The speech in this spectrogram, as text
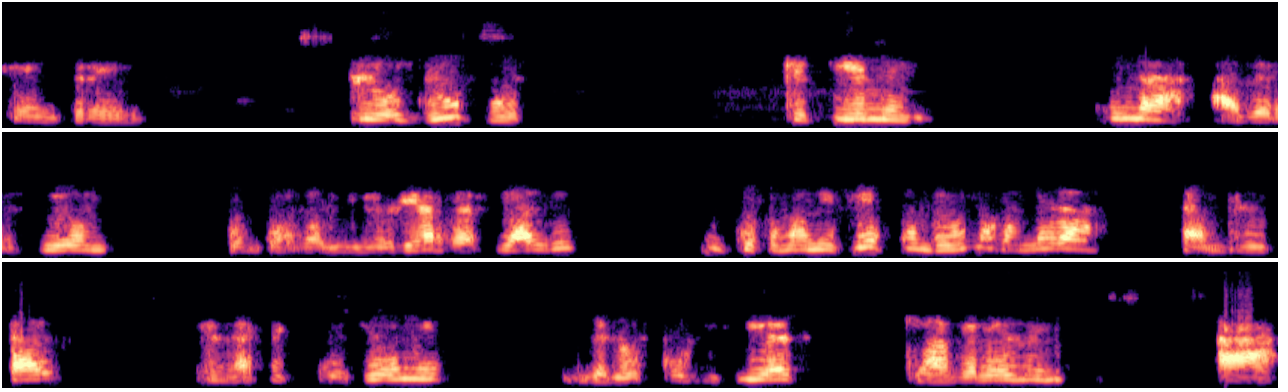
entre los grupos que tienen una aversión contra las minorías raciales y que se manifiestan de una manera tan brutal en las expresiones de los policías que agreden a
